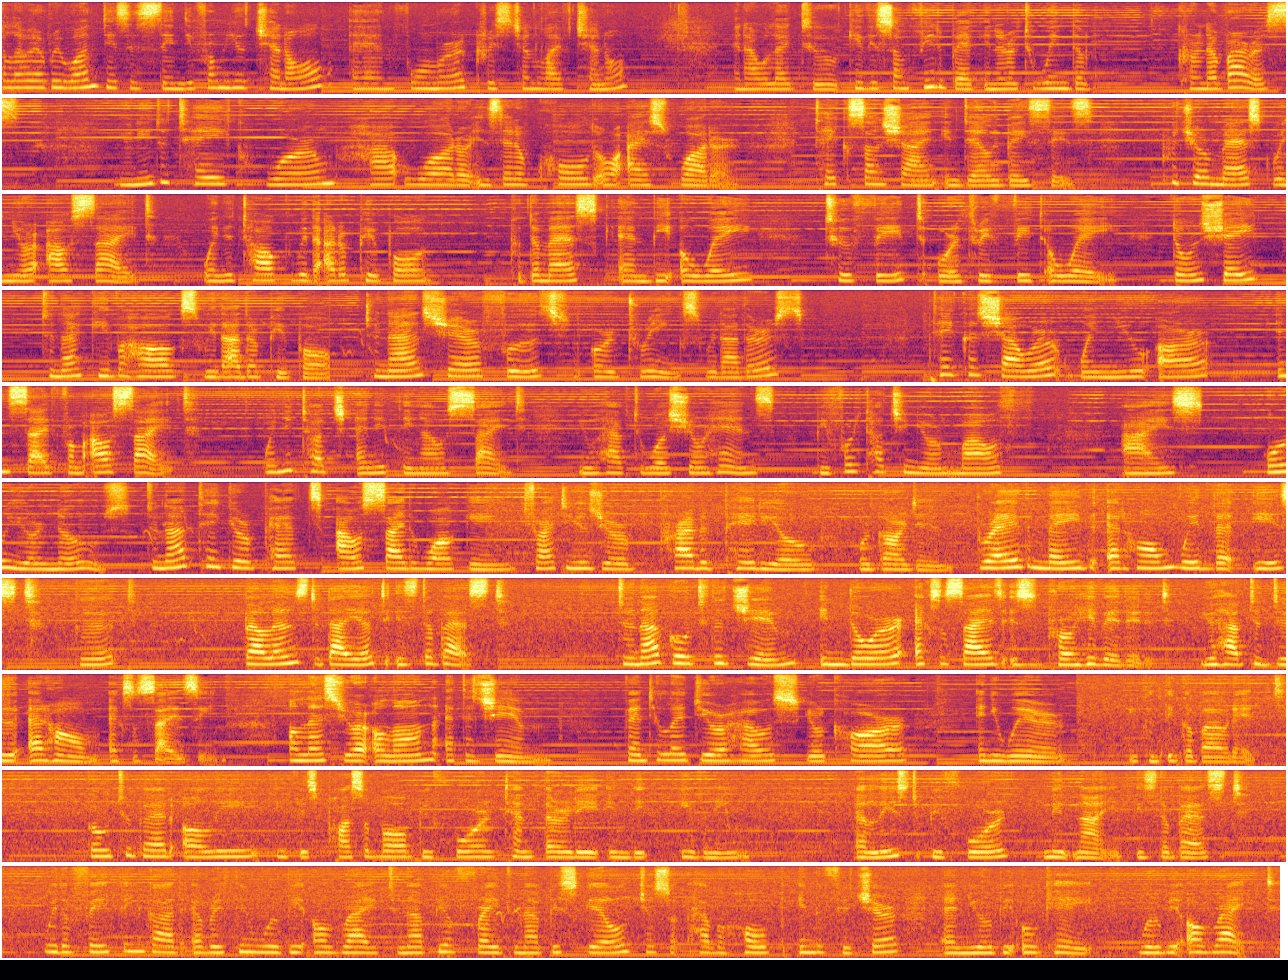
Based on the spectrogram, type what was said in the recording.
Hello everyone, this is Cindy from Youth Channel and former Christian Life Channel and I would like to give you some feedback in order to win the coronavirus. You need to take warm, hot water instead of cold or ice water. Take sunshine in daily basis. Put your mask when you're outside. When you talk with other people, put the mask and be away 2 feet or 3 feet away. Don't shake. Do not give hugs with other people. Do not share foods or drinks with others. Take a shower when you are inside from outside. When you touch anything outside, you have to wash your hands before touching your mouth, eyes, or your nose. Do not take your pets outside walking. Try to use your private patio or garden. Bread made at home with the yeast, good. Balanced diet is the best. Do not go to the gym. Indoor exercise is prohibited. You have to do at home exercising. Unless you are alone at the gym. Ventilate your house, your car, anywhere you can think about it. Go to bed early if it's possible before 10.30 in the evening. At least before midnight is the best. With faith in God, everything will be alright. Do not be afraid, do not be scared. Just have a hope in the future and you'll be okay. We'll be alright.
